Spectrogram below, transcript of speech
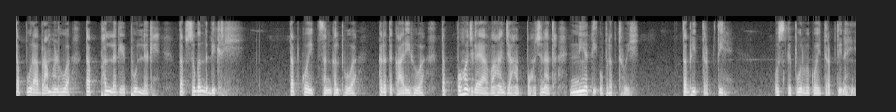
तब पूरा ब्राह्मण हुआ, तब फल लगे, फूल लगे, तब सुगंध बिखरी। तब कोई संकल्प हुआ, कृतकारी हुआ, तब पहुँच गया वहाँ जहाँ पहुँचना था, नियति उपलब्ध हुई। तभी तृप्ति है। उसके पूर्व कोई तृप्ति नहीं।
